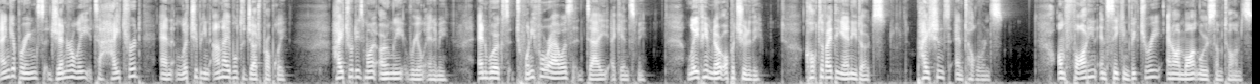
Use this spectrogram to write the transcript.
Anger brings generally to hatred and let you be unable to judge properly. Hatred is my only real enemy and works 24 hours a day against me. Leave him no opportunity. Cultivate the antidotes patience and tolerance. I'm fighting and seeking victory, and I might lose sometimes.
